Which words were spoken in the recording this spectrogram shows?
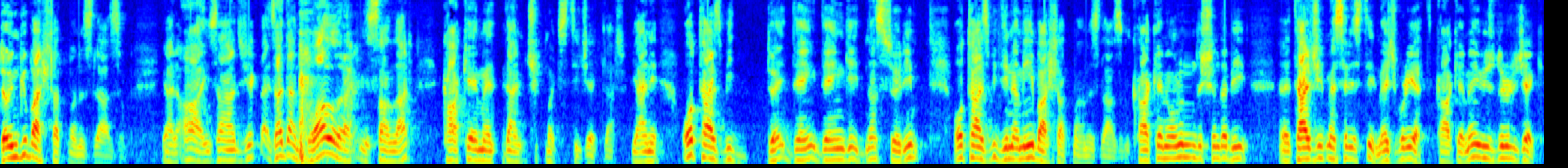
döngü başlatmanız lazım. Yani aa insanlar diyecekler. Zaten doğal olarak insanlar KKM'den çıkmak isteyecekler. Yani o tarz bir de, denge nasıl söyleyeyim o tarz bir dinamiği başlatmanız lazım. KKM onun dışında bir e, tercih meselesi değil. Mecburiyet. KKM yüzdürülecek.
